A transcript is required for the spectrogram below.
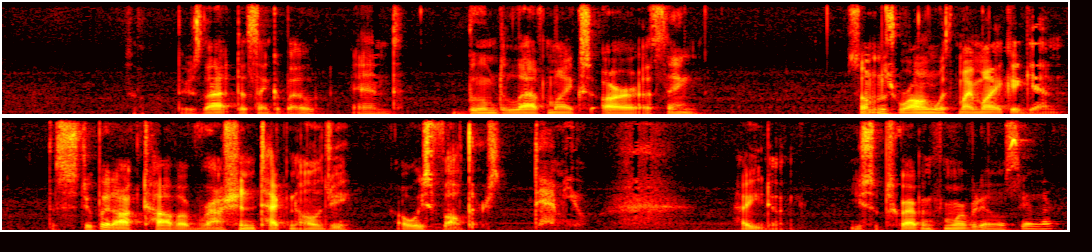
So there's that to think about. And boomed lav mics are a thing. Something's wrong with my mic again. The stupid Oktava Russian technology always falters. Damn you. How you doing? You subscribing for more videos? See you there.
